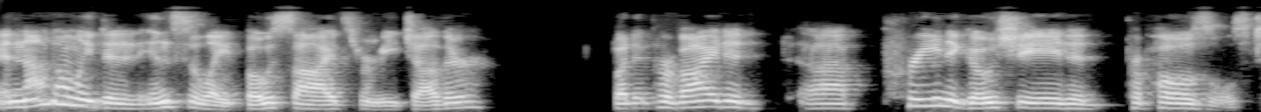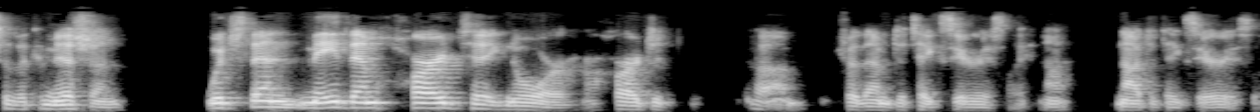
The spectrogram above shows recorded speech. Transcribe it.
And not only did it insulate both sides from each other, but it provided uh, pre-negotiated proposals to the commission, which then made them hard to ignore or hard to um, for them to take seriously, not not to take seriously.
